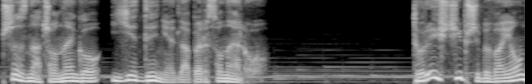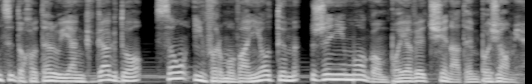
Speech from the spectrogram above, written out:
przeznaczonego jedynie dla personelu. Turyści przybywający do hotelu Young Gagdo są informowani o tym, że nie mogą pojawiać się na tym poziomie.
